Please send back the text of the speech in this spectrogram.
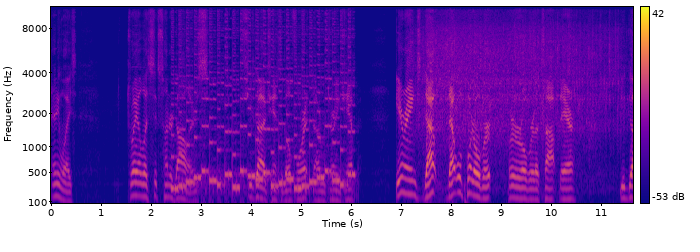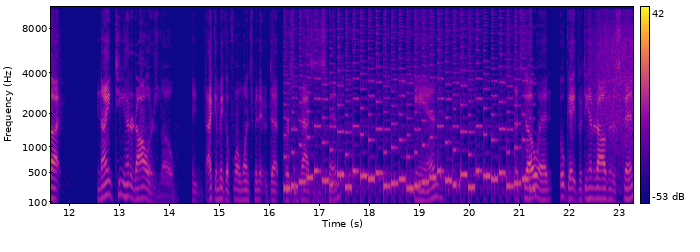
anyways, trail six hundred dollars. She's got a chance to go for it. Uh, returning champ. Earrings. That that will put over put her over the top there. You got nineteen hundred dollars though. I can make up for one spin if that person passes the spin. And let's go and okay, fifteen hundred dollars in a spin.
